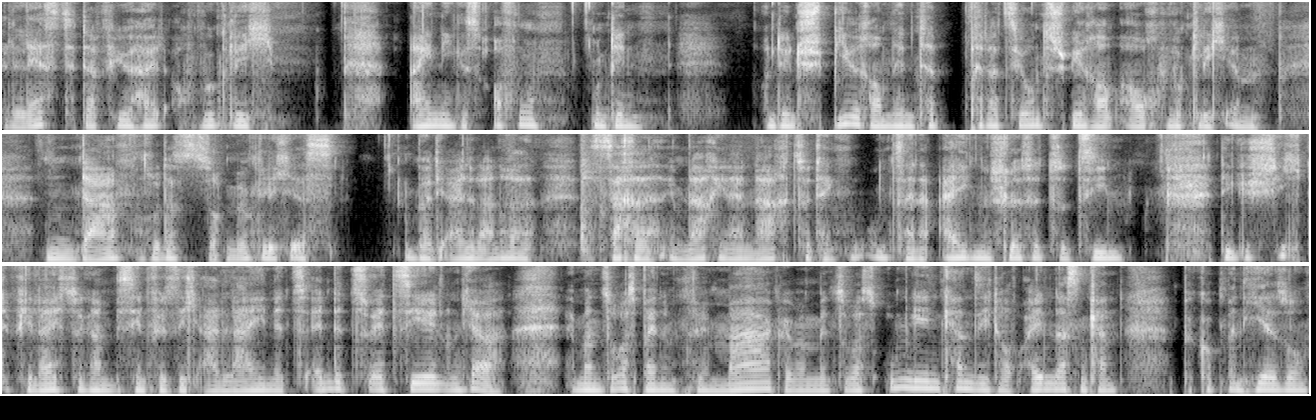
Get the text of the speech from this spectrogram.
lässt dafür halt auch wirklich einiges offen und den und den Spielraum, den Interpretationsspielraum auch wirklich ähm, da, so dass es auch möglich ist, über die eine oder andere Sache im Nachhinein nachzudenken und seine eigenen Schlüsse zu ziehen die Geschichte vielleicht sogar ein bisschen für sich alleine zu Ende zu erzählen. Und ja, wenn man sowas bei einem Film mag, wenn man mit sowas umgehen kann, sich darauf einlassen kann, bekommt man hier so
